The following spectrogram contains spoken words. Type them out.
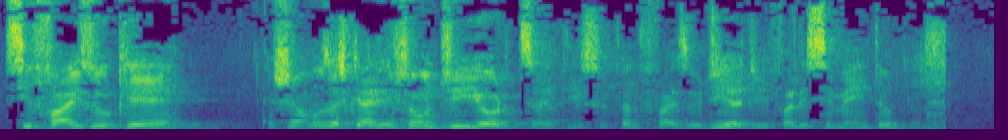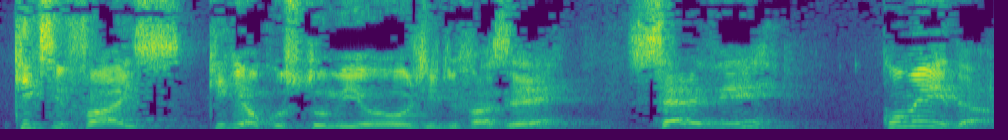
se faz o quê? Chamamos, acho que a gente chama de yortzeit, isso, tanto faz, o dia de falecimento. O que, que, se faz? O que, que, é o costume hoje de fazer? Serve comida.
